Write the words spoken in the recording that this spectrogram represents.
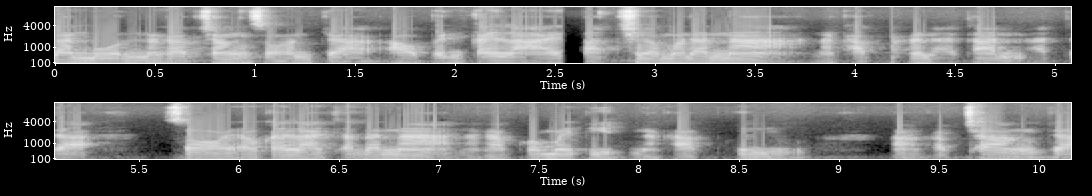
ด้านบนนะครับ ช่างสอนจะเอาเป็นไกด์ไลน์ตัดเชื่อมมาด้านหน้านะครับหลายท่านอาจจะซอยเอาไกด์ไลน์จากด้านหน้านะครับ ก็ไม่ผิดนะครับ ขึ้นอยู่กับช่างจะ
